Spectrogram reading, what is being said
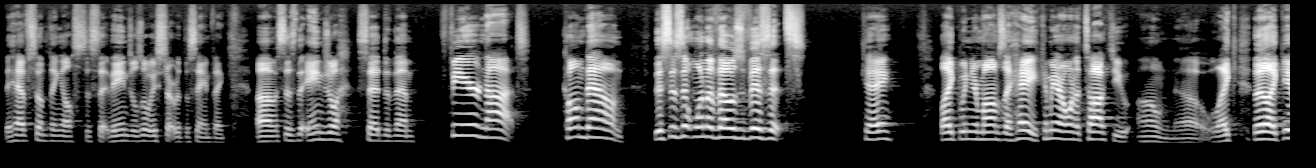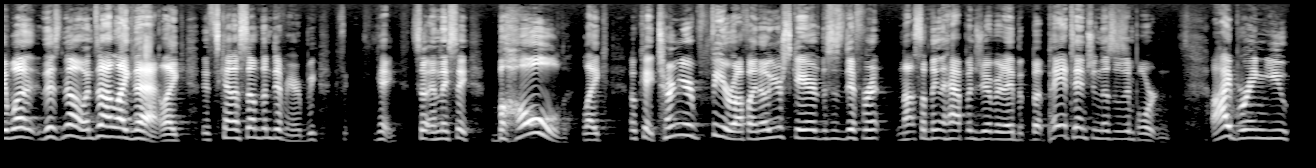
they have something else to say. The angels always start with the same thing. Um, it says, The angel said to them, Fear not, calm down. This isn't one of those visits, okay? Like when your mom's like, "Hey, come here, I want to talk to you." Oh no! Like they're like, "It was this." No, it's not like that. Like it's kind of something different here. Okay, so and they say, "Behold!" Like, okay, turn your fear off. I know you're scared. This is different. Not something that happens to you every day, but but pay attention. This is important. I bring you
